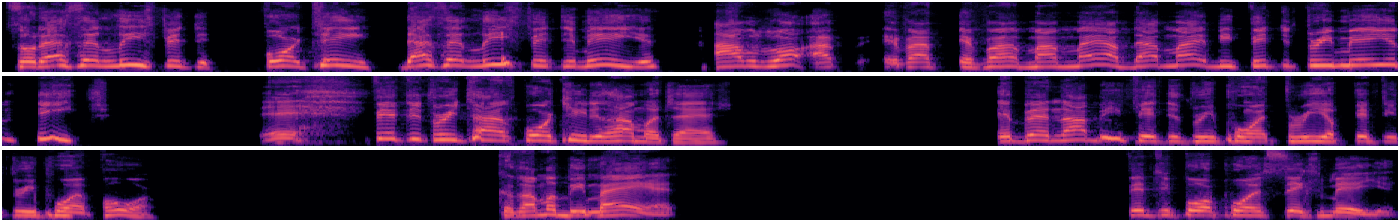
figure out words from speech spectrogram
So that's at least 50, 14. That's at least 50 million. I was wrong. I, if I if I my math, that might be 53 million each. 53 times 14 is how much, Ash? It better not be 53.3 or 53.4. Because I'm gonna be mad. 54.6 million.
